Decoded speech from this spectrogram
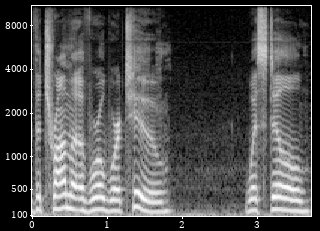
the trauma of World War II was still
